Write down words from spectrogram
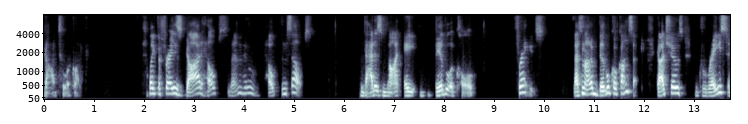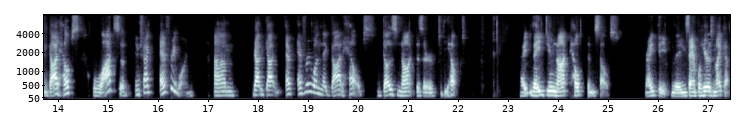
God to look like. Like the phrase, God helps them who help themselves. That is not a biblical phrase. That's not a biblical concept. God shows grace and God helps lots of, in fact, everyone um, God, God, everyone that God helps does not deserve to be helped. Right? They do not help themselves. Right? The, the example here is Micah.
